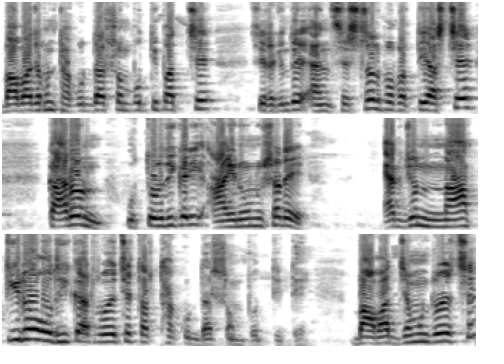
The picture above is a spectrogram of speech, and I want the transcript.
বাবা যখন ঠাকুরদার সম্পত্তি পাচ্ছে, সেটা কিন্তু অ্যানসেস্ট্রাল প্রপার্টি আসছে। কারণ উত্তরাধিকারী আইন অনুসারে একজন নাতিরও অধিকার রয়েছে তার ঠাকুরদার সম্পত্তিতে। বাবার যেমন রয়েছে,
